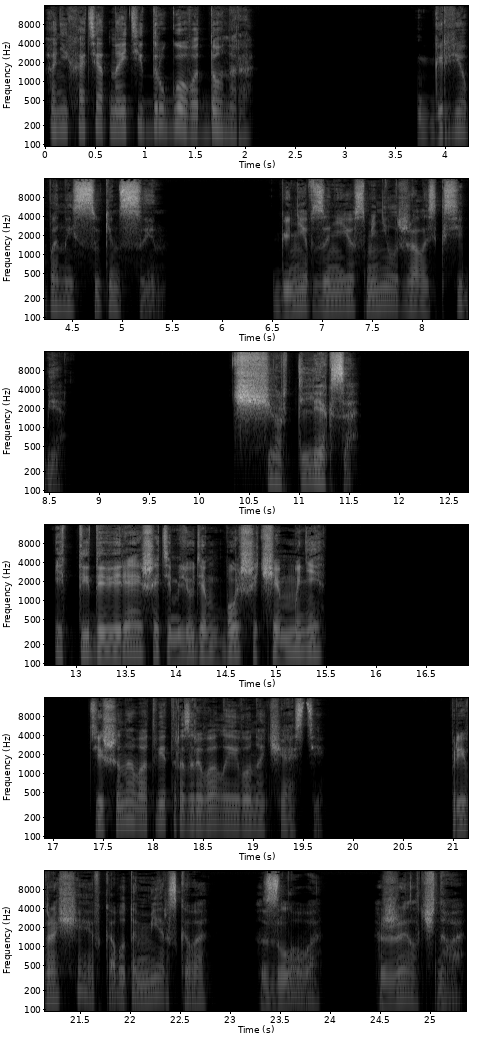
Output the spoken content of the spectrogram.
Они хотят найти другого донора. Грёбаный сукин сын. Гнев за нее сменил жалость к себе. Черт, Лекса! И ты доверяешь этим людям больше, чем мне? Тишина в ответ разрывала его на части, превращая в кого-то мерзкого, злого, желчного,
